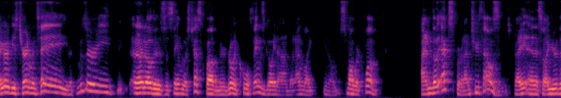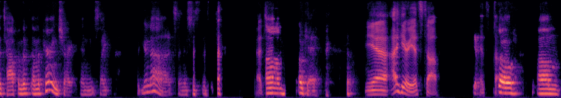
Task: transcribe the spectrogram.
I go to these tournaments, hey, Missouri, and I know there's the St. Louis Chess Club and there's really cool things going on, but I'm like, you know, smaller club. I'm the expert. I'm 2000, right? And so you're the top on the on the pairing chart, and it's like, but you're not, and it's just, it's, gotcha. um, okay. Yeah, I hear you. It's tough. Yep. It's tough. So, um,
